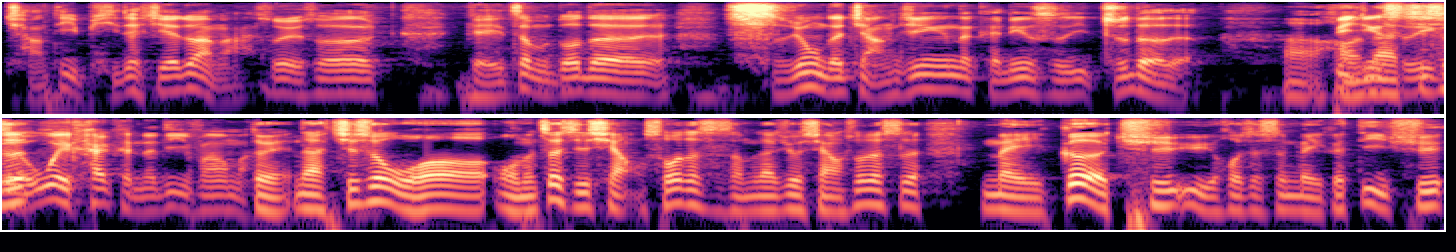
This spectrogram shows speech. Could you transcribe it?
抢地皮的阶段嘛，所以说给这么多的使用的奖金，那肯定是值得的。啊，毕竟是一个未开垦的地方嘛。对，那其实我我们这集想说的是什么呢？就想说的是每个区域或者是每个地区，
